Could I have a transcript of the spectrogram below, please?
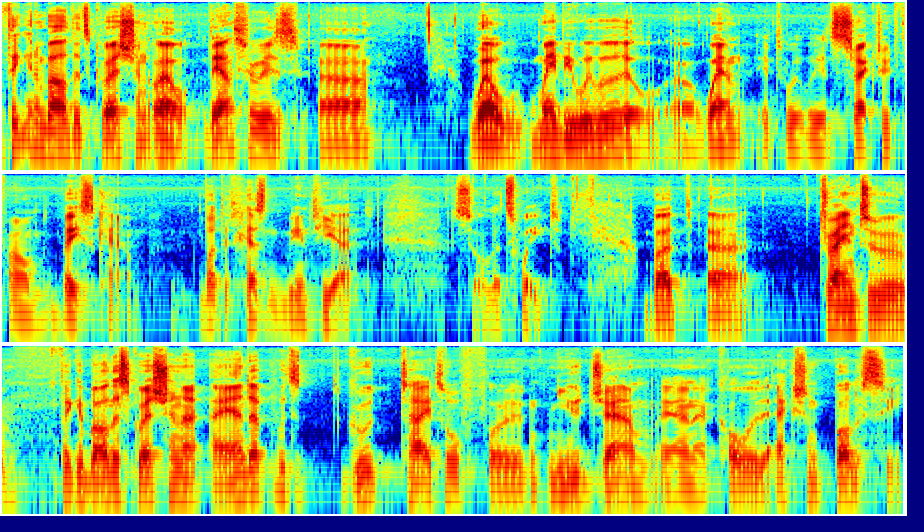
thinking about this question, well, the answer is uh, Well, maybe we will uh, when it will be extracted from the Basecamp, but it hasn't been yet. So let's wait. But uh, trying to think about this question, I, I end up with a good title for a new gem, and I call it Action Policy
